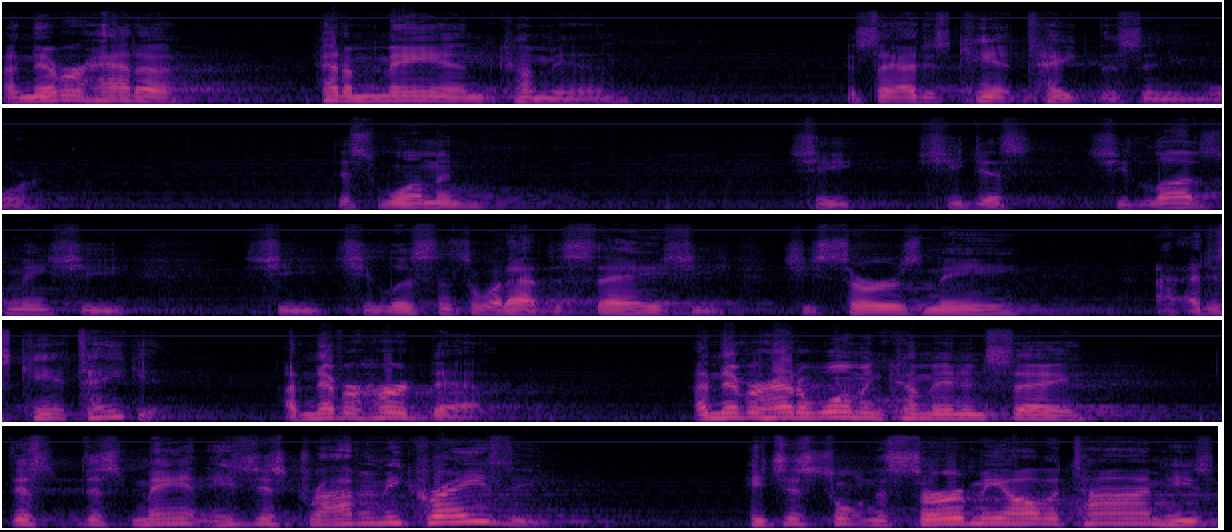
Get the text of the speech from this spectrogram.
I never had a, had a man come in and say, I just can't take this anymore. This woman, she, she just, she loves me. She, she, she listens to what I have to say. She, she serves me. I, I just can't take it. I've never heard that. I've never had a woman come in and say, this, this man, he's just driving me crazy. He's just wanting to serve me all the time. He's,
